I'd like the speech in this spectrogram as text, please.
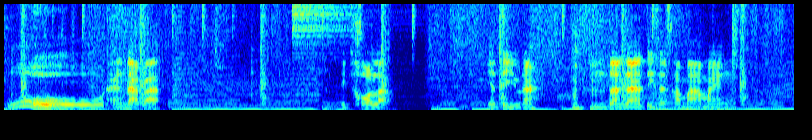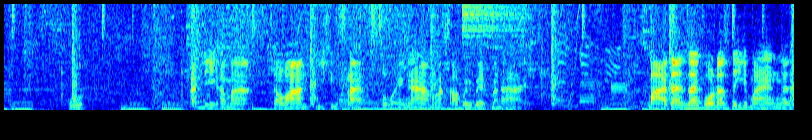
โอ้แทงดักละติดคอนละยังตีอยู่นะอื้อหือแต่จานตีใส่คาม่าแม่งเลยอู้อันดีคาม่าจาวาน EQ flat สวยงามมาเข้าไปเบ็ดมาได้บาจานจานโกดันตีแม่งเลย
